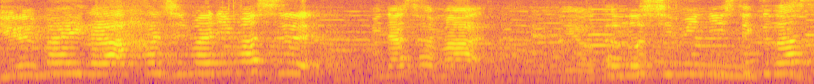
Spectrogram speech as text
夕舞が始まります。皆様えお楽しみにしてください。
